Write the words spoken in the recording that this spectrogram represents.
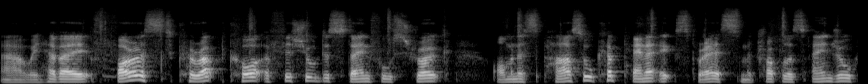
Uh, we have a Forest Corrupt Court Official Disdainful Stroke, Ominous Parcel, Capenna Express, Metropolis Angel,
